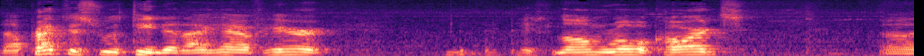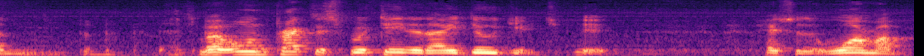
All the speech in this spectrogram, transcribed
the practice routine that I have here, this long row of cards, uh, that's my own practice routine that I do. Is a warm-up.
